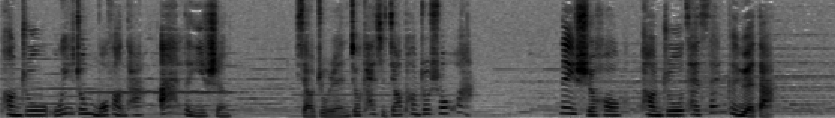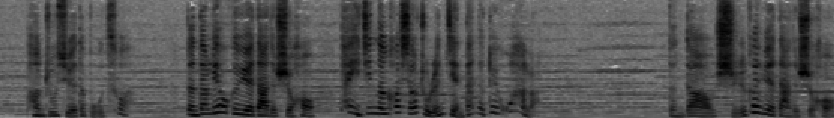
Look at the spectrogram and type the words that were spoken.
胖猪无意中模仿他啊了一声，小主人就开始教胖猪说话。那时候，胖猪才三个月大，胖猪学得不错。等到六个月大的时候，他已经能和小主人简单的对话了。等到十个月大的时候，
